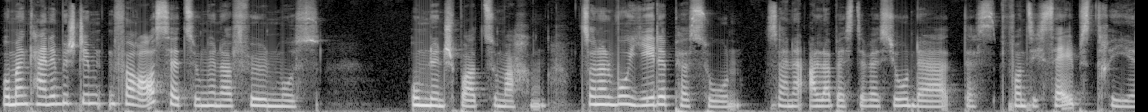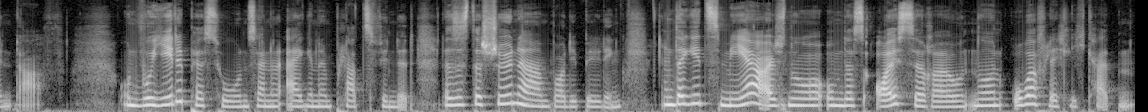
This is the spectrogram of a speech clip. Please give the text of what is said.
wo man keine bestimmten Voraussetzungen erfüllen muss, um den Sport zu machen, sondern wo jede Person seine allerbeste Version der, des, von sich selbst kreieren darf und wo jede Person seinen eigenen Platz findet. Das ist das Schöne am Bodybuilding. Und da geht es mehr als nur um das Äußere und nur um Oberflächlichkeiten.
